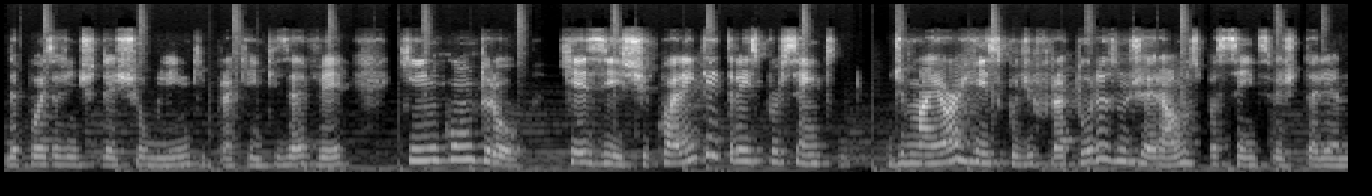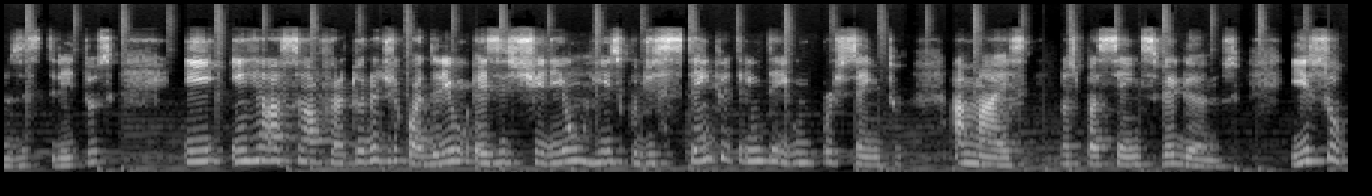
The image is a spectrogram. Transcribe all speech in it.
depois a gente deixa o link para quem quiser ver, que encontrou que existe 43% de maior risco de fraturas no geral nos pacientes vegetarianos estritos e em relação à fratura de quadril existiria um risco de 131% a mais nos pacientes veganos. Isso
